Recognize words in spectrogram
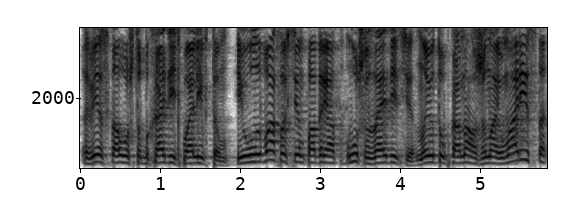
вместо того, чтобы ходить по лифтам и улыбаться всем подряд, лучше зайдите на YouTube-канал «Жена юмориста».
